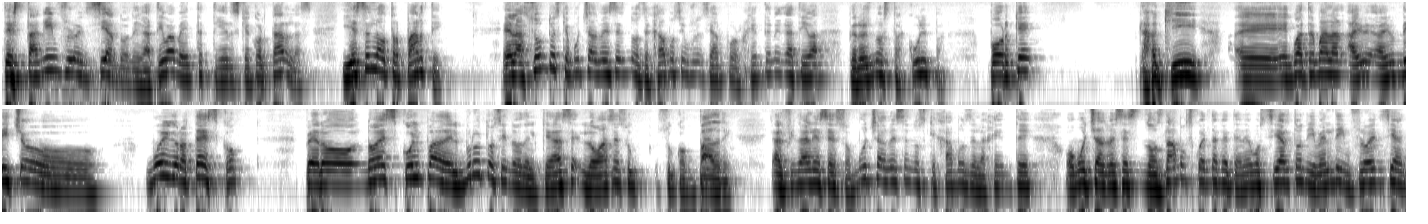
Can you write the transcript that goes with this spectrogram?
te están influenciando negativamente, tienes que cortarlas. Y esa es la otra parte. El asunto es que muchas veces nos dejamos influenciar por gente negativa, pero es nuestra culpa. Porque aquí eh, en Guatemala hay, un dicho muy grotesco, pero no es culpa del bruto, sino del que hace, lo hace su, su compadre. Al final es eso, muchas veces nos quejamos de la gente o muchas veces nos damos cuenta que tenemos cierto nivel de influencia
